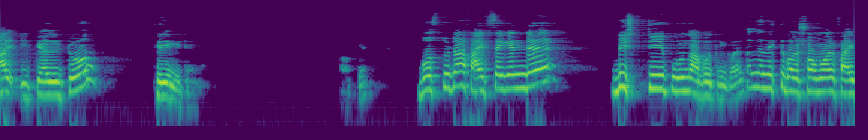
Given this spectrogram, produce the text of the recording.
R equal to three metre okay বস্তুটা ফাইভ সেকেন্ডে বৃষ্টি পূর্ণ আবর্তন করে। তাহলে দেখতে পারো সময় ফাইভ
